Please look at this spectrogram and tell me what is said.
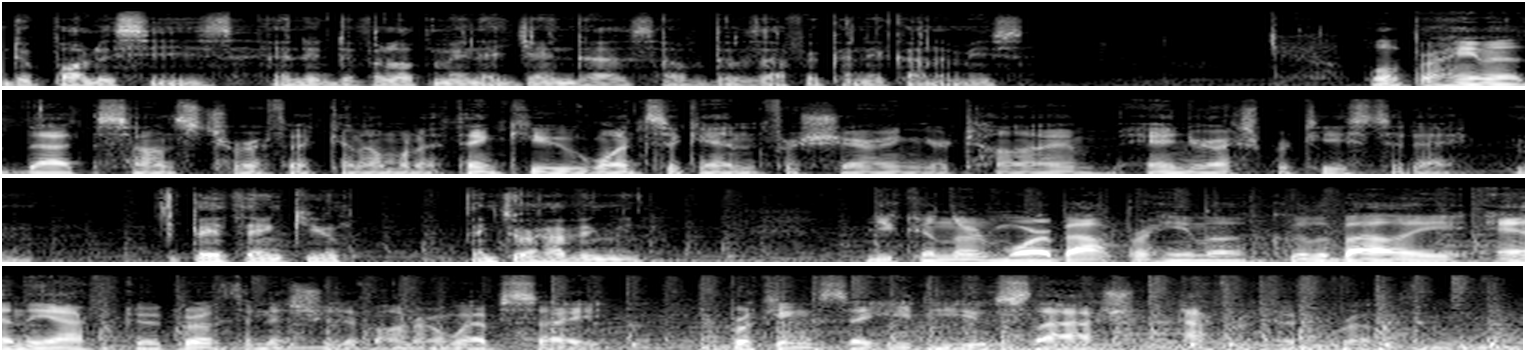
the policies and the development agendas of those African economies. Well, Brahima, that sounds terrific, and I want to thank you once again for sharing your time and your expertise today. Mm. Okay, thank you. Thanks for having me. You can learn more about Brahima Coulibaly and the Africa Growth Initiative on our website, brookings.edu slash Africa Growth.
